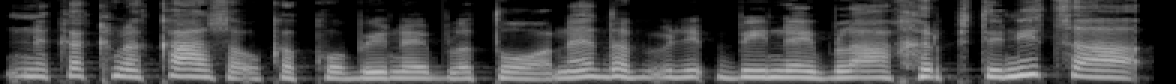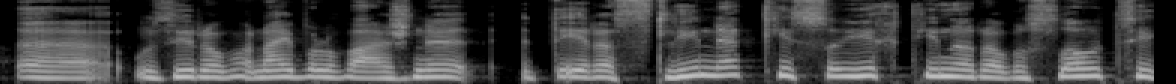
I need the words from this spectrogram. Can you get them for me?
nekako nakazal, kako bi naj bilo to, ne? da bi naj bila hrbtenica eh, oziroma najbolj važne te rastline, ki so jih ti naravoslovci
